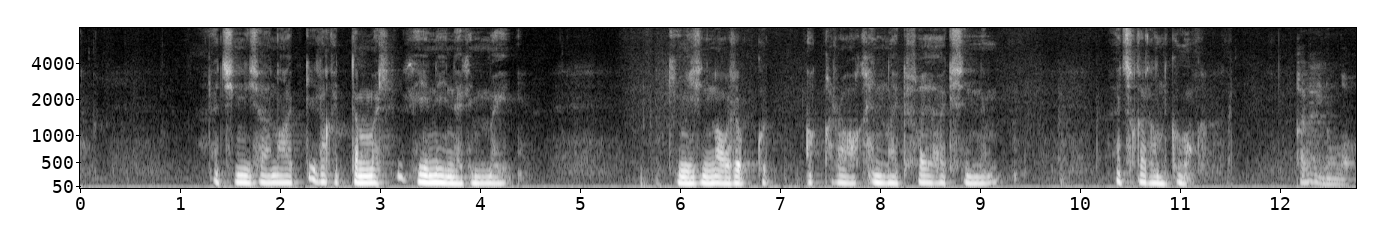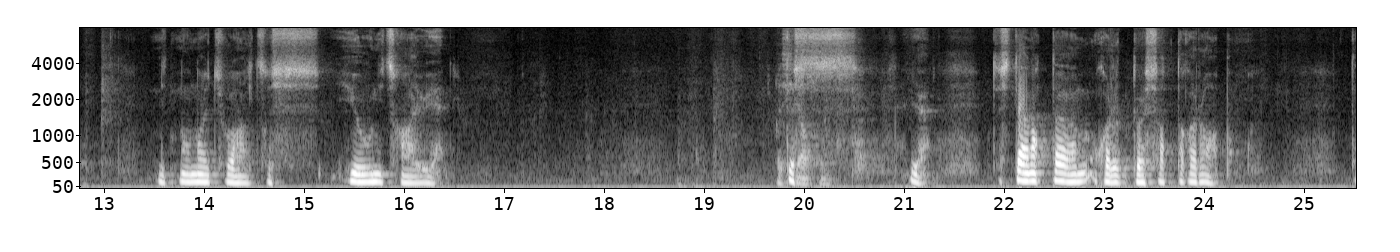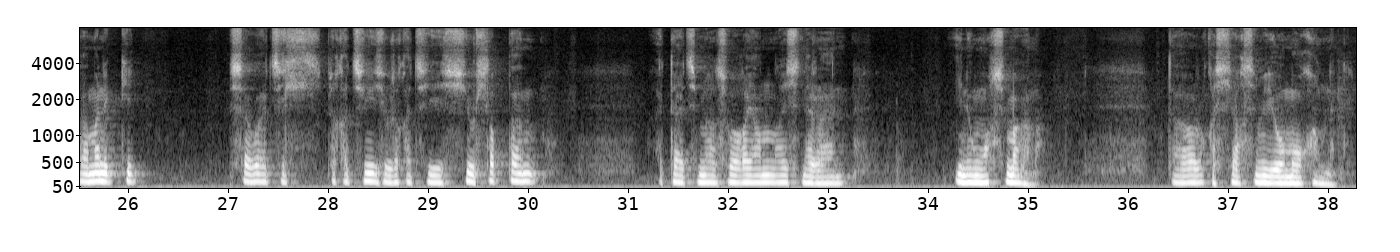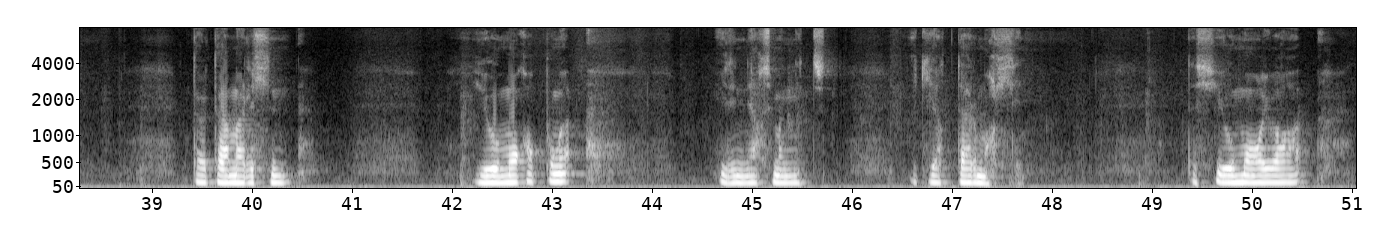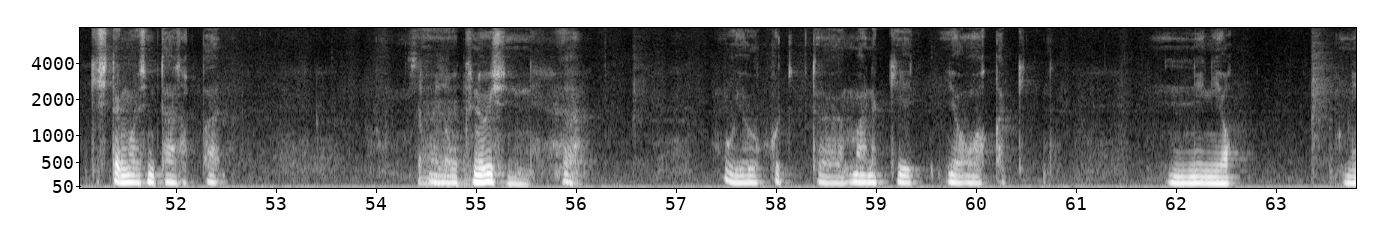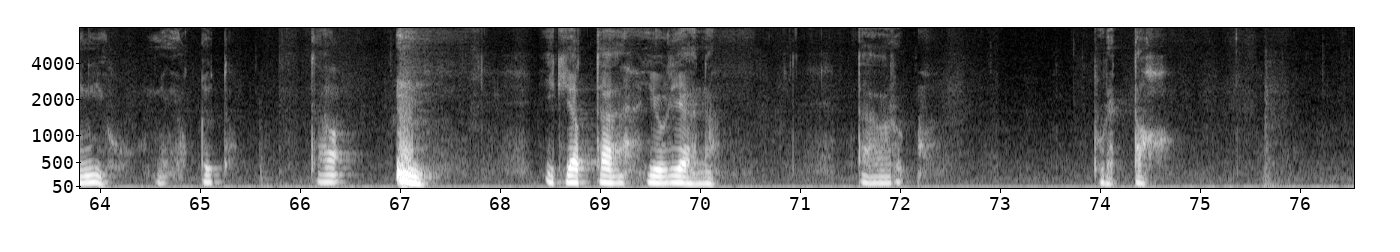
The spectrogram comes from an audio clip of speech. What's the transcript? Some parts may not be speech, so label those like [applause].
атингисаанаак илақиттаммал линииналиммаги кингисиннерусуккут аққалуақ Henrik Frederiksenнам атеқалерникууга қана инунгор 1952 juni 30 тас я тастаанартаагам оқалуттуассартақалаарпу тааманикки саваатил пеқатигисулеқатигис сиуллерпаам атаатимаасуариарнерис налаан инунгорсимагама. Таавалу qassiarsimi юумооқарнани таа таамаалиллин юумооқарпунга илинниарсимангитсит икиартаалумарлин тассиумооривара кистангуасим таасарпаат кнуисин уюуккут манакки йоуаққакки нингиоқ нингиу нингиоққита та [clears throat] икиарта юлиана таавару пулаттаа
